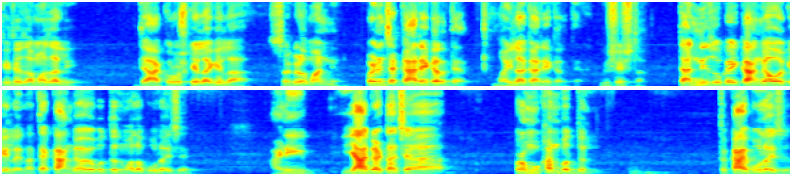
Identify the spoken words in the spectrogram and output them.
तिथे जमा झाली तिथे आक्रोश केला गेला सगळं मान्य. पण यांच्या कार्यकर्त्या महिला कार्यकर्त्या विशेषतः. त्यांनी जो काही कांगावा केला आहे ना त्या कांगाव्याबद्दल मला बोलायचं आहे आणि या गटाच्या प्रमुखांबद्दल तर काय बोलायचं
